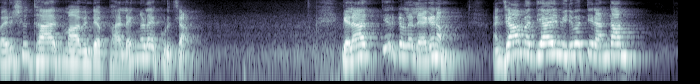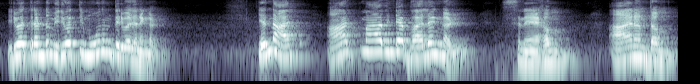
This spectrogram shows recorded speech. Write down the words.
പരിശുദ്ധാത്മാവിന്റെ ഫലങ്ങളെക്കുറിച്ചാണ്. ഗലാത്യർക്കുള്ള ലേഖനം അഞ്ചാം അധ്യായം ഇരുപത്തിരണ്ടാം ഇരുപത്തിരണ്ടും ഇരുപത്തിമൂന്നും തിരുവചനങ്ങൾ. എന്നാൽ ആത്മാവിന്റെ ഫലങ്ങൾ സ്നേഹം ആനന്ദം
